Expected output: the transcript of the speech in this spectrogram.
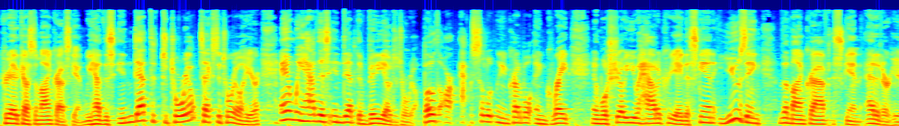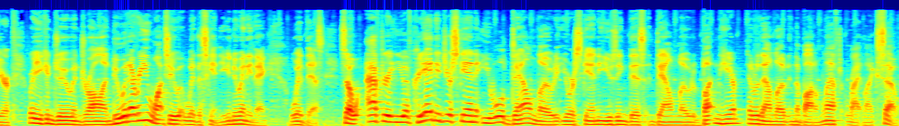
create a custom Minecraft skin. We have this in-depth tutorial, text tutorial here, and we have this in-depth video tutorial. Both are absolutely incredible and great, and we'll show you how to create a skin using the Minecraft skin editor here, where you can do and draw and do whatever you want to with the skin. You can do anything with this. So after you have created your skin, you will download your skin using this download button here. It'll download in the bottom left, right like so.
